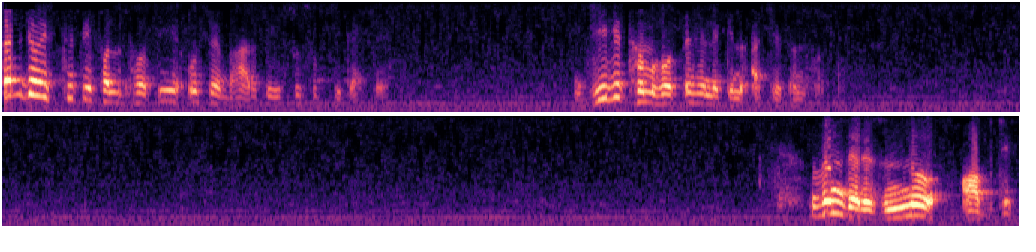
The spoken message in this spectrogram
तब जो स्थिति फलित होती है, उसे भारतीय सुसुप्ति कहते हैं। जीवित हम होते हैं, लेकिन अचेतन होते हैं। When there is no object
